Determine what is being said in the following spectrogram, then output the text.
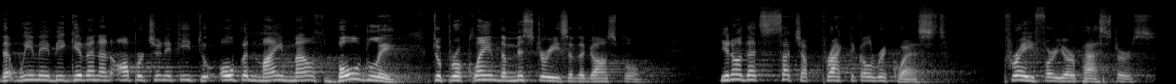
that we may be given an opportunity to open my mouth boldly to proclaim the mysteries of the gospel? You know, that's such a practical request. Pray for your pastors.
